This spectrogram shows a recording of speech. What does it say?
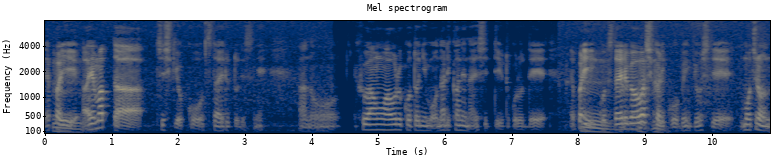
やっぱりうん。誤った知識をこう伝えるとですねあの不安を煽ることにもなりかねないしっていうところでやっぱりこうん。う伝える側はしっかりこう勉強してもちろん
